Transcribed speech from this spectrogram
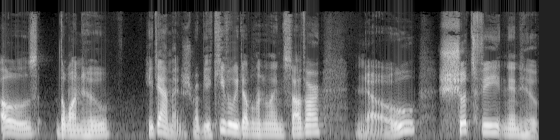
owes the one who he damaged. Rabbi Akiva, we double underline Savar. No. Shutfi Ninhu.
